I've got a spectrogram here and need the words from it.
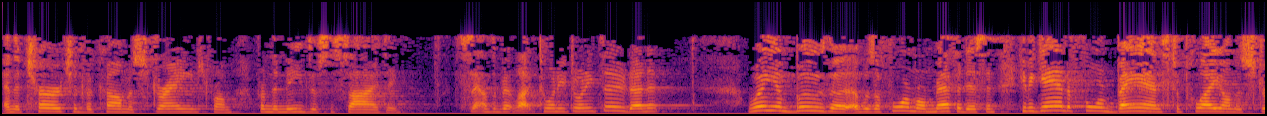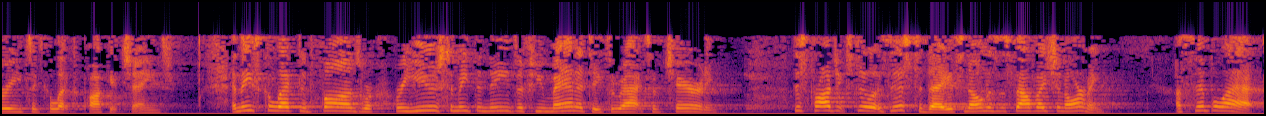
and the church had become estranged from, from the needs of society. Sounds a bit like 2022, doesn't it? William Booth uh, was a former Methodist, and he began to form bands to play on the streets and collect pocket change. And these collected funds were, were used to meet the needs of humanity through acts of charity. This project still exists today. It's known as the Salvation Army. A simple act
